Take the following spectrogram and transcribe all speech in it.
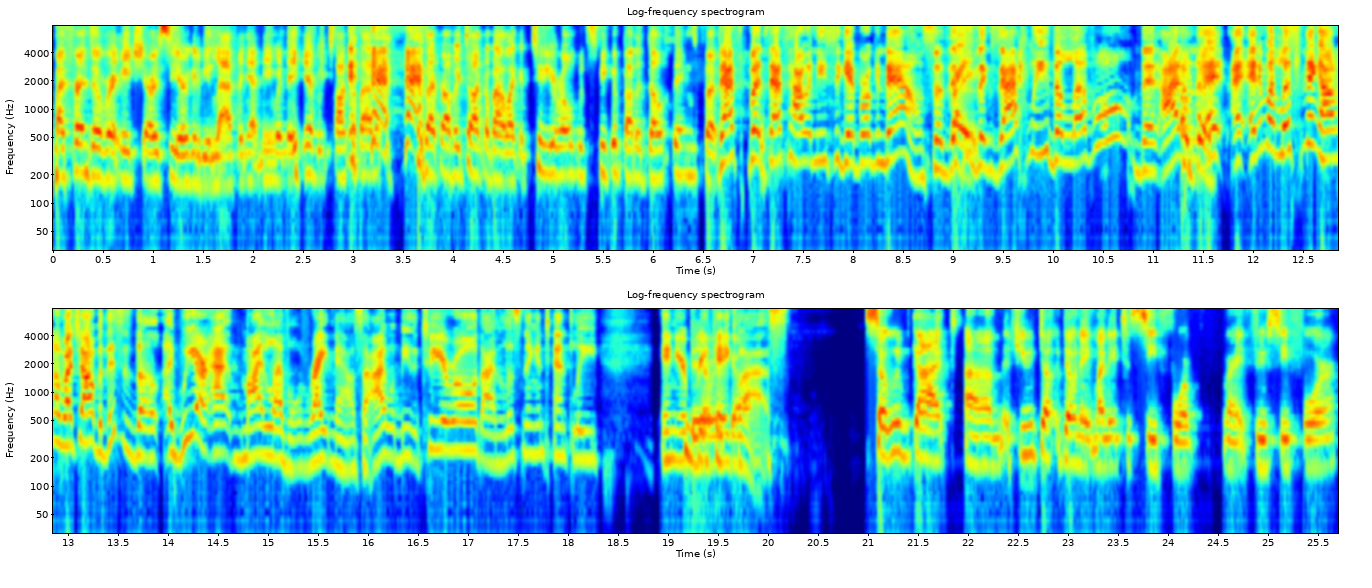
my friends over at HRC are going to be laughing at me when they hear me talk about it because I probably talk about like a 2-year-old would speak about adult things, but That's but that's how it needs to get broken down. So this right. is exactly the level that I oh, don't okay. know anyone listening, I don't know about y'all, but this is the we are at my level right now. So I will be the 2-year-old. I'm listening intently in your pre-K class. So we've got um, if you do- donate money to C4 right through C4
